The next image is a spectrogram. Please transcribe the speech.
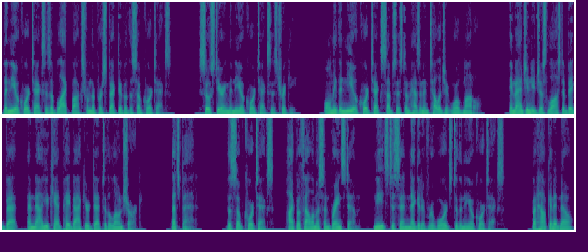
The neocortex is a black box from the perspective of the subcortex. So, steering the neocortex is tricky. Only the neocortex subsystem has an intelligent world model. Imagine you just lost a big bet, and now you can't pay back your debt to the loan shark. That's bad. The subcortex, hypothalamus, and brainstem needs to send negative rewards to the neocortex. But how can it know?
